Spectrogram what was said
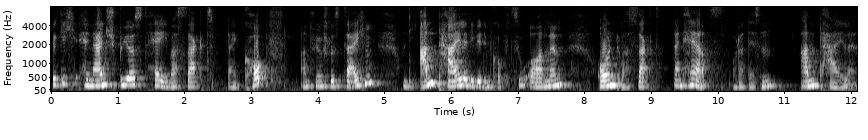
wirklich hineinspürst, hey, was sagt dein Kopf, Anführungsschlusszeichen, und die Anteile, die wir dem Kopf zuordnen, und was sagt dein Herz oder dessen Anteile.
